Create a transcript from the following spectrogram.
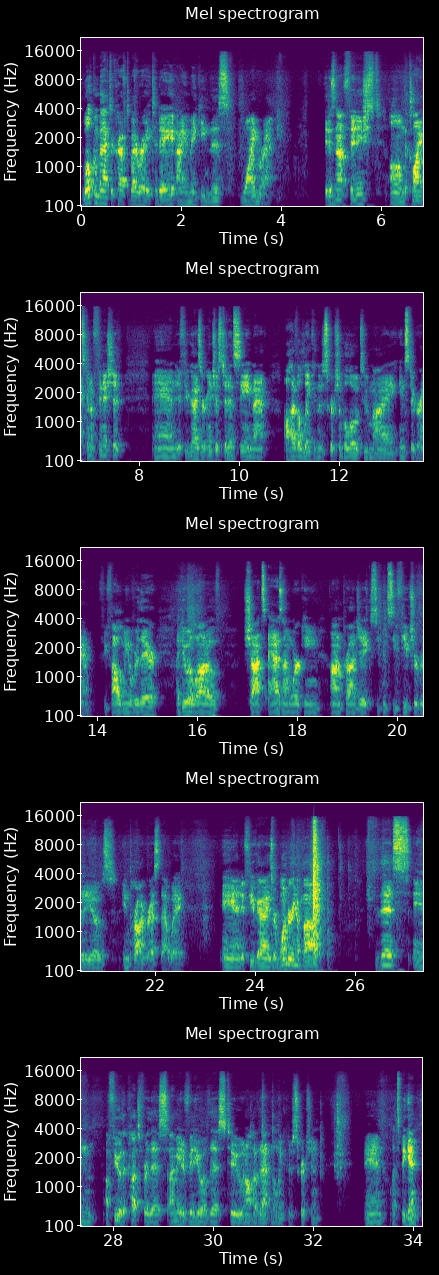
Welcome back to Crafted by Ray. Today I am making this wine rack. It is not finished. Um, the client's going to finish it. And if you guys are interested in seeing that, I'll have a link in the description below to my Instagram. If you follow me over there, I do a lot of shots as I'm working on projects. You can see future videos in progress that way. And if you guys are wondering about this and a few of the cuts for this, I made a video of this too, and I'll have that in the link in the description. And let's begin.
